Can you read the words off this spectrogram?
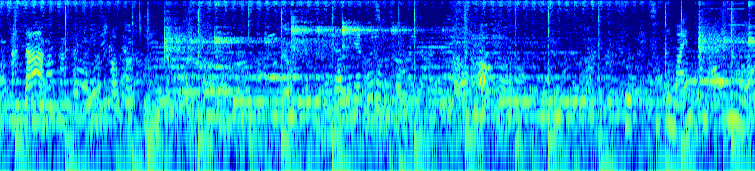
Ach, da. Bei dem Strauch. So, so gemeinsam einen, ne?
